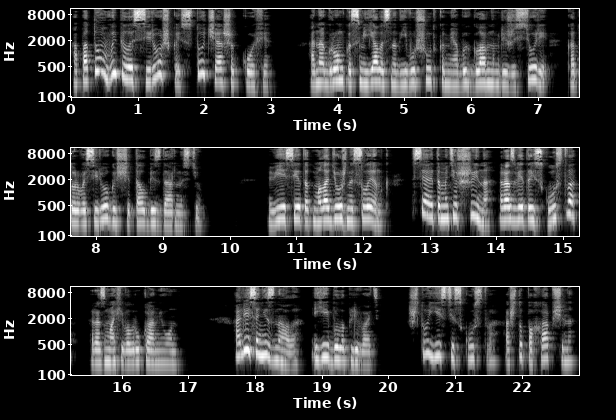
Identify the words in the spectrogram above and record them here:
А потом выпила с Сережкой сто чашек кофе. Она громко смеялась над его шутками об их главном режиссере, которого Серега считал бездарностью. «Весь этот молодежный сленг, вся эта матершина, разве это искусство?» – размахивал руками он. Олеся не знала, и ей было плевать. Что есть искусство, а что похабщина,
